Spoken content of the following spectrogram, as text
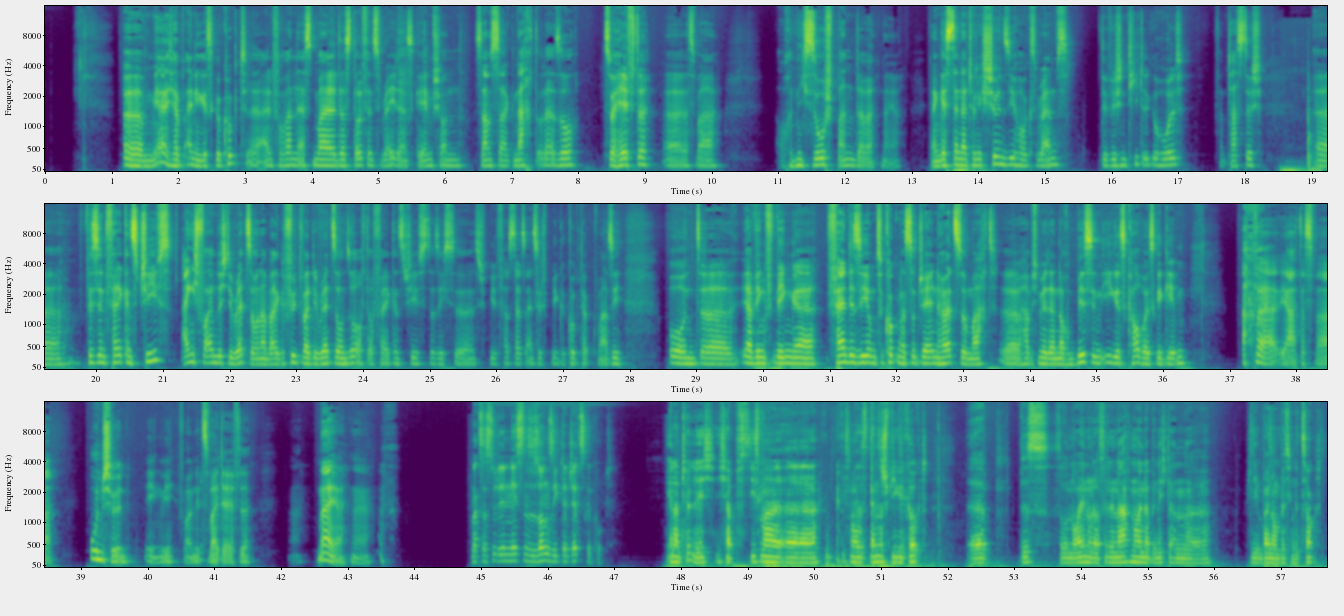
Ähm, ja, ich habe einiges geguckt. Äh, allen voran erstmal das Dolphins Raiders Game schon Samstagnacht oder so zur Hälfte. Äh, das war auch nicht so spannend, aber naja. Dann gestern natürlich schön Seahawks Rams Division-Titel geholt. Fantastisch. Äh, bisschen Falcons Chiefs, eigentlich vor allem durch die Red Zone, aber gefühlt war die Red Zone so oft auf Falcons Chiefs, dass ich äh, das Spiel fast als Einzelspiel geguckt habe quasi. Und äh, ja, wegen, wegen äh, Fantasy, um zu gucken, was so Jalen Hurts so macht, äh, habe ich mir dann noch ein bisschen Eagles Cowboys gegeben. Aber ja, das war unschön irgendwie, vor allem die zweite Hälfte. Naja, naja. Max, hast du den nächsten Saisonsieg der Jets geguckt? Ja, natürlich. Ich habe diesmal, äh, diesmal das ganze Spiel geguckt. Äh, bis so neun oder Viertel nach neun, da bin ich dann äh, nebenbei noch ein bisschen gezockt.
